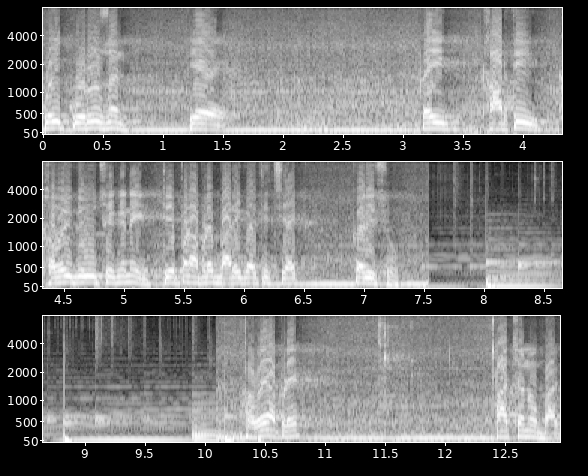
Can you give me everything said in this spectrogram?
કોઈ કોરોઝન કે કંઈ ખારથી ખવાઈ ગયું છે કે નહીં તે પણ આપણે બારીકાઈથી ચેક કરીશું. હવે આપણે પાછળનો ભાગ,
